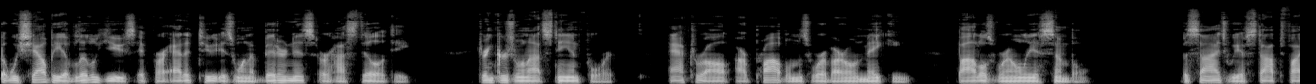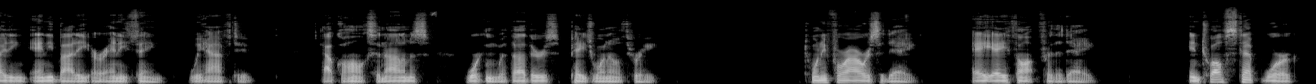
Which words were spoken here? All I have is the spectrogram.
But we shall be of little use if our attitude is one of bitterness or hostility. Drinkers will not stand for it. After all, our problems were of our own making. Bottles were only a symbol. Besides, we have stopped fighting anybody or anything. We have to. Alcoholics Anonymous, Working with Others, page 103. 24 hours a day. AA thought for the day. In 12 step work,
